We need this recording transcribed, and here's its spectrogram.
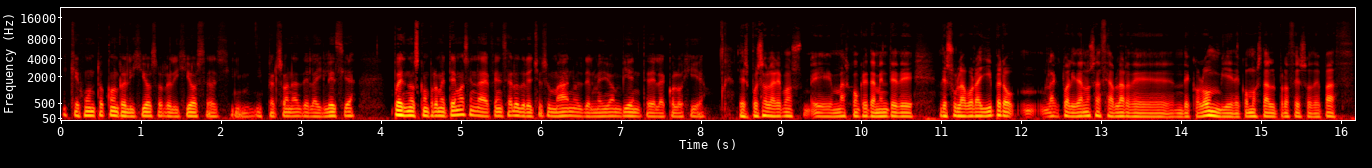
y que junto con religiosos, religiosas y, personas de la iglesia, pues nos comprometemos en la defensa de los derechos humanos, del medio ambiente, de la ecología. Después hablaremos eh, más concretamente de, su labor allí, pero la actualidad nos hace hablar de, Colombia y de cómo está el proceso de paz.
